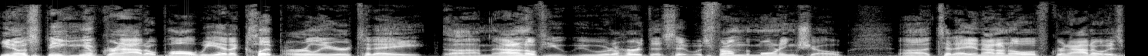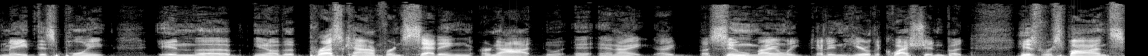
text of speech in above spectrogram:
You know, speaking of Granato, Paul, we had a clip earlier today. Um, and I don't know if you, you would have heard this. It was from the morning show uh, today, and I don't know if Granato has made this point in the you know the press conference setting or not. And I, I assume I only I didn't hear the question, but his response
